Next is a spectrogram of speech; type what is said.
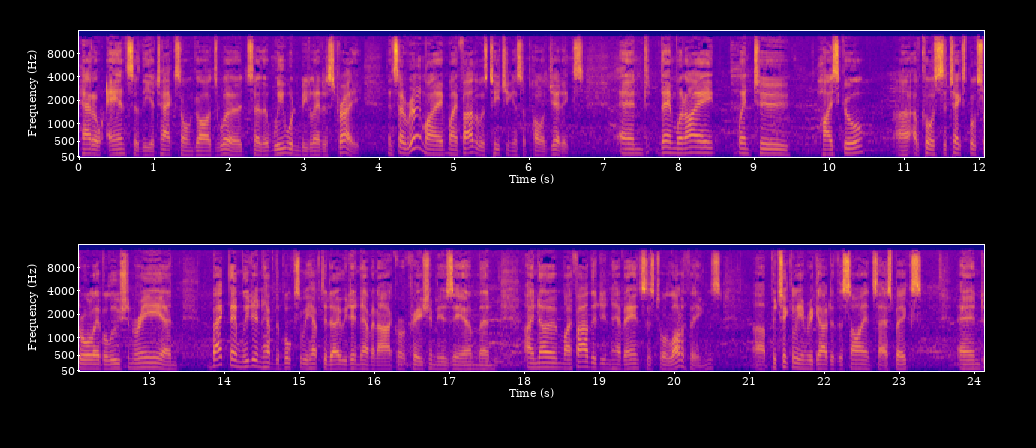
how to answer the attacks on God's word so that we wouldn't be led astray. And so, really, my, my father was teaching us apologetics. And then when I went to high school, uh, of course, the textbooks are all evolutionary, and back then we didn't have the books we have today. We didn't have an Ark or a Creation Museum, and I know my father didn't have answers to a lot of things, uh, particularly in regard to the science aspects. And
